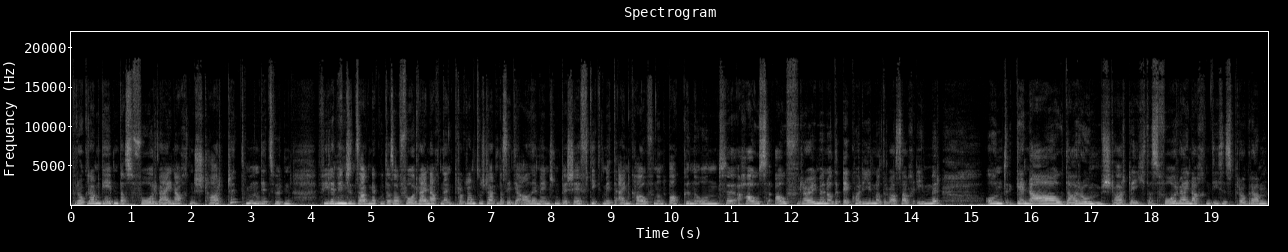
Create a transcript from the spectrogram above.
Programm geben, das vor Weihnachten startet. Hm, und jetzt würden viele Menschen sagen, na gut, also vor Weihnachten ein Programm zu starten, da sind ja alle Menschen beschäftigt mit Einkaufen und Backen und äh, Haus aufräumen oder dekorieren oder was auch immer. Und genau darum starte ich das vor Weihnachten, dieses Programm,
